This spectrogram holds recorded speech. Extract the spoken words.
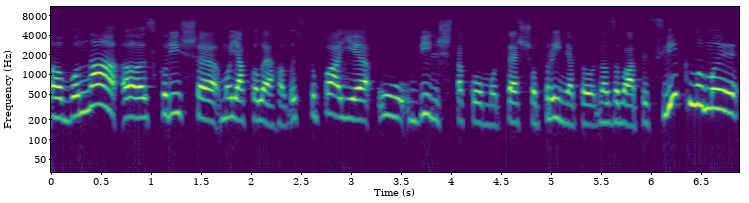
е, Вона е, скоріше, моя колега, виступає у більш такому, те, що прийнято називати світлими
